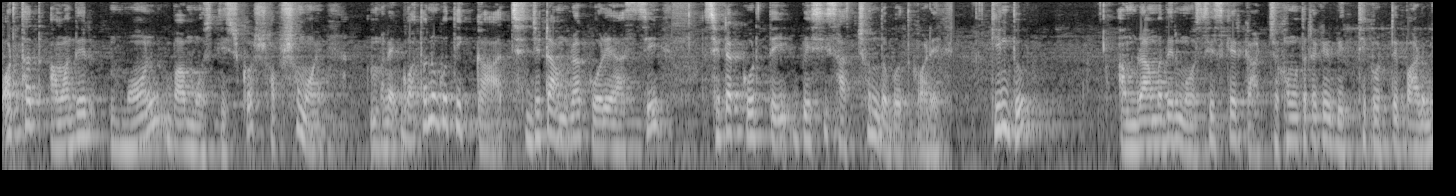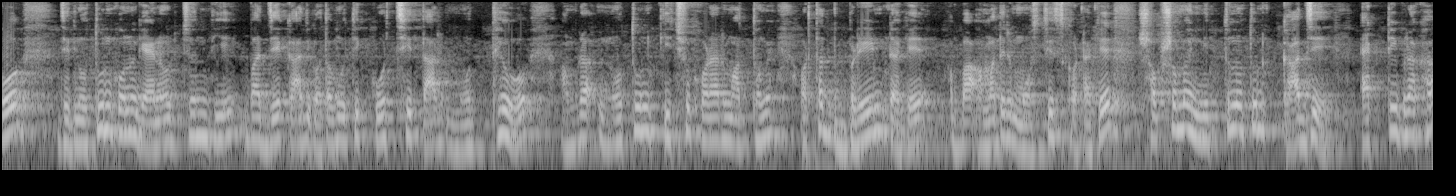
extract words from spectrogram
অর্থাৎ আমাদের মন বা মস্তিষ্ক সবসময় মানে গতানুগতিক কাজ যেটা আমরা করে আসছি, সেটা করতেই বেশি স্বাচ্ছন্দ্য বোধ করে। কিন্তু আমরা আমাদের মস্তিষ্কের কার্যক্ষমতাটাকে বৃদ্ধি করতে পারব যে নতুন কোনো জ্ঞান অর্জন দিয়ে বা যে কাজ গতানুগতিক করছি তার মধ্যেও আমরা নতুন কিছু করার মাধ্যমে অর্থাৎ ব্রেনটাকে বা আমাদের মস্তিষ্কটাকে সবসময় নিত্য নতুন কাজে অ্যাক্টিভ রাখা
